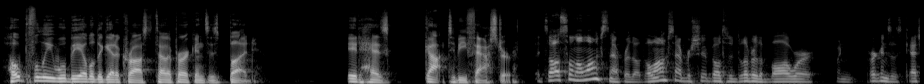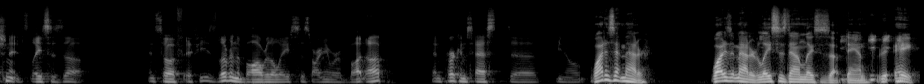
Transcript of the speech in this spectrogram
hopefully will be able to get across to Tyler Perkins is Bud. It has got to be faster. It's also on the long snapper though. The long snapper should be able to deliver the ball where when Perkins is catching it, it's laces up. And so if, if he's delivering the ball where the laces are anywhere but up, then Perkins has to, you know, Why does that matter? Why does it matter? Laces down, laces up, Dan. Y- y- hey,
